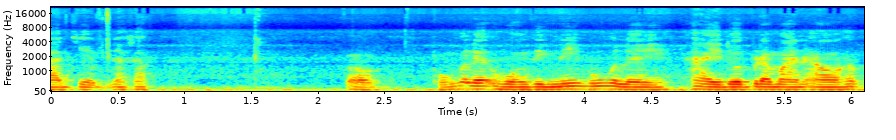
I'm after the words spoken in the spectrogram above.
บาดเจ็บนะครับ ก็ผมก็เลยห่วงสิ่งนี้ผมก็เลยให้โดยประมาณเอาครับ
